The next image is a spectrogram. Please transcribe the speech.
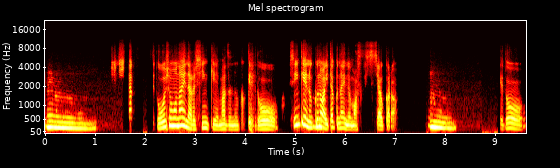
うん。どうしようもないなら神経まず抜くけど神経抜くのは痛くないのよ、マスクしちゃうから。うん。けど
